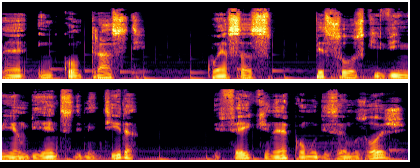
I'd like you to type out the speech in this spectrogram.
né, em contraste com essas pessoas que vivem em ambientes de mentira, de fake, né, como dizemos hoje,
